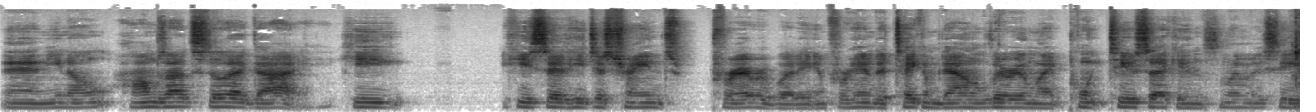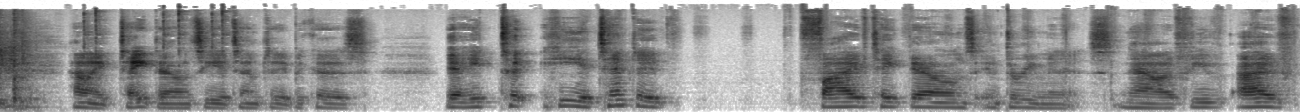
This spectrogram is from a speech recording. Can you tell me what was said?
And you know, Hamzat's still that guy. He he said he just trains for everybody, and for him to take him down literally in like 0.2 seconds. Let me see how many takedowns he attempted because yeah, he took he attempted five takedowns in three minutes. Now, if you I've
